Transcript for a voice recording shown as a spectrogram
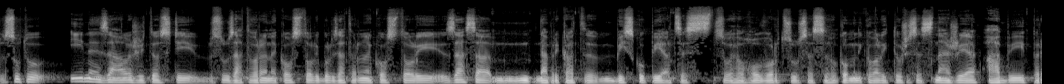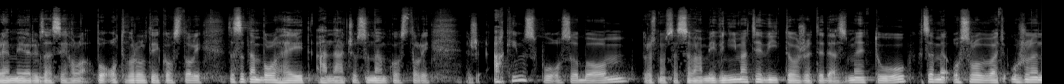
Sú tu iné záležitosti, sú zatvorené kostoly, boli zatvorené kostoly, zasa napríklad biskupy a cez svojho hovorcu sa komunikovali to, že sa snažia, aby premiér zasiahol a pootvoril tie kostoly. Zase tam bol hejt a na čo sú nám kostoly. Že akým spôsobom, rozmám sa s vami, vnímate vy to, že teda sme tu, chceme oslovovať už len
